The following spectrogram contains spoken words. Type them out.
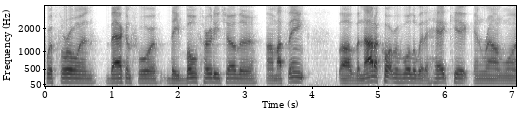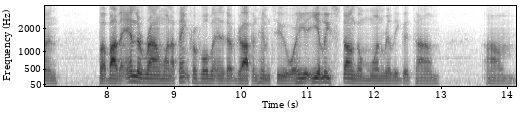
were throwing back and forth. They both hurt each other. Um, I think uh, Vannata caught Frevola with a head kick in round one, but by the end of round one, I think Frivola ended up dropping him too, or he he at least stung him one really good time. Um,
